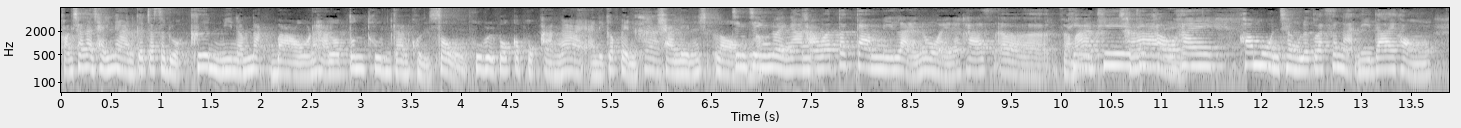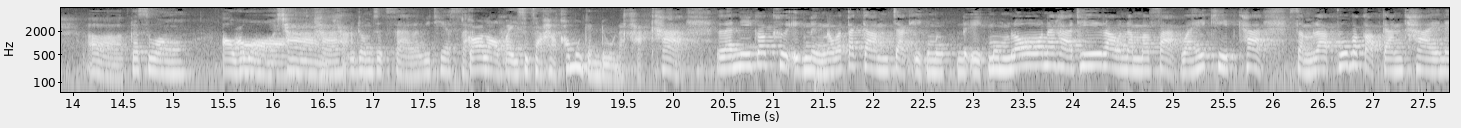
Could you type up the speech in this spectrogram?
ฟังก์ชันการใช้งานก็จะสะดวกขึ้นมีน้ำหนักเบานะคะลดต้นทุนการขนส่ง ผู้บริโภคก็พกพาง่าย อันนี้ก็เป็นชาเลนจ์ลองจริง ๆ หน่วยงานนวัตกรรมมีหลายหน่วยนะคะสามารถที่ที่เขาให้ข้อมูลเชิงลึกลักษณะนี้ได้ของกระทรวง อวใช่ค่ะอุดมศึกษาและวิทยาศาสตร์ ก็ลองไปศึกษาหาข้อมูลกันดูนะคะ ค่ะ และนี่ก็คืออีกหนึ่งนวัตกรรมจากอีกอีกมุมโลกนะคะ ที่เรานำมาฝากไว้ให้คิดค่ะสำหรับผู้ประกอบการไทยใน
